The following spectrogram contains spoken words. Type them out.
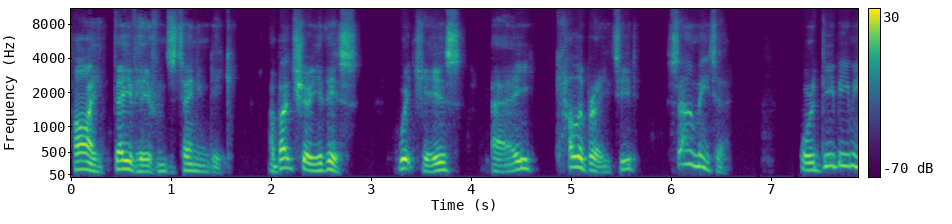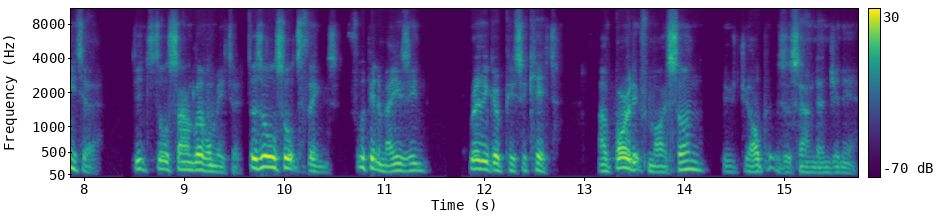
Hi, Dave here from Titanium Geek. I'm about to show you this, which is a calibrated sound meter or a dB meter, digital sound level meter. Does all sorts of things. Flipping amazing, really good piece of kit. I've borrowed it from my son, whose job is a sound engineer.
